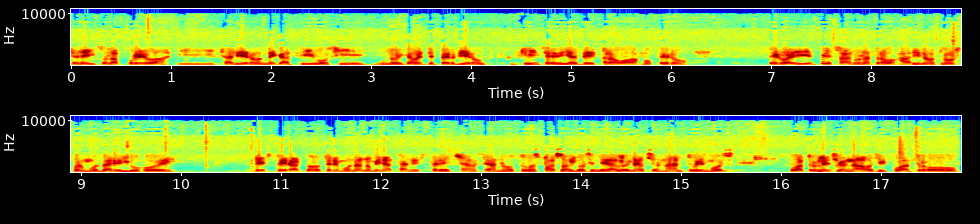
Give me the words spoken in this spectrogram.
se le hizo la prueba y salieron negativos y lógicamente perdieron 15 días de trabajo, pero, pero ahí empezaron a trabajar y nosotros nos podemos dar el lujo de, de esperar cuando tenemos una nómina tan estrecha. O sea, nosotros nos pasó algo similar a lo de Nacional. Tuvimos cuatro lesionados y cuatro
